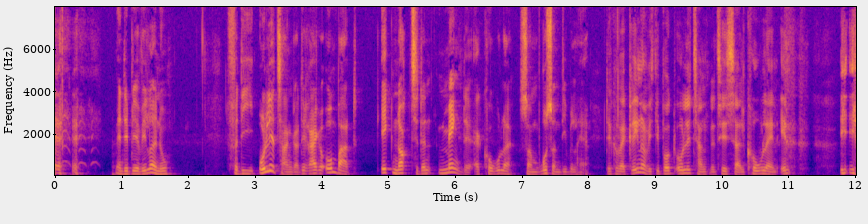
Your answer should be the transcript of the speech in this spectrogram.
men det bliver vildere endnu. Fordi olietanker, det rækker åbenbart ikke nok til den mængde af cola, som russerne de vil have. Det kunne være griner, hvis de brugte olietankene til at sejle colaen ind. I,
